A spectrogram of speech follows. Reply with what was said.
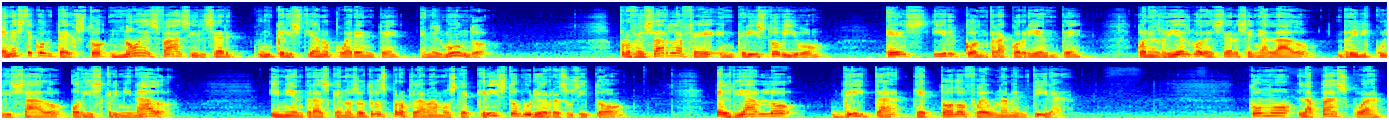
En este contexto no es fácil ser un cristiano coherente en el mundo. Profesar la fe en Cristo vivo es ir contracorriente con el riesgo de ser señalado, ridiculizado o discriminado. Y mientras que nosotros proclamamos que Cristo murió y resucitó, el diablo grita que todo fue una mentira. ¿Cómo la Pascua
